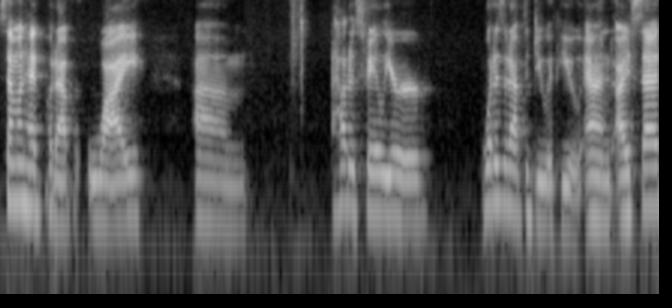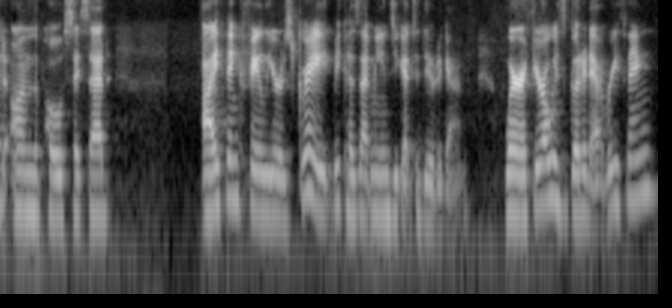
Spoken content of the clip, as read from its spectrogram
Someone had put up why um, how does failure what does it have to do with you? And i said on the post i said i think failure is great because that means you get to do it again. Where if you're always good at everything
